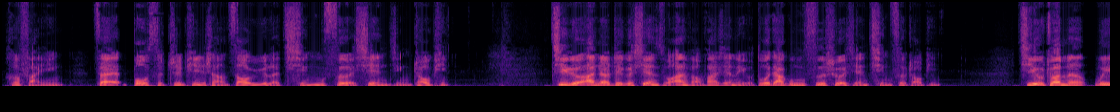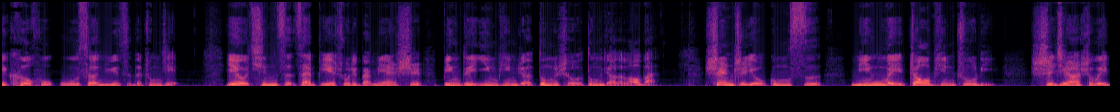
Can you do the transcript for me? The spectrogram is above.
和反映，在 BOSS 直聘上遭遇了情色陷阱招聘。记者按照这个线索暗访发现呢，有多家公司涉嫌情色招聘，既有专门为客户物色女子的中介。也有亲自在别墅里边面试，并对应聘者动手动脚的老板，甚至有公司名为招聘助理，实际上是为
